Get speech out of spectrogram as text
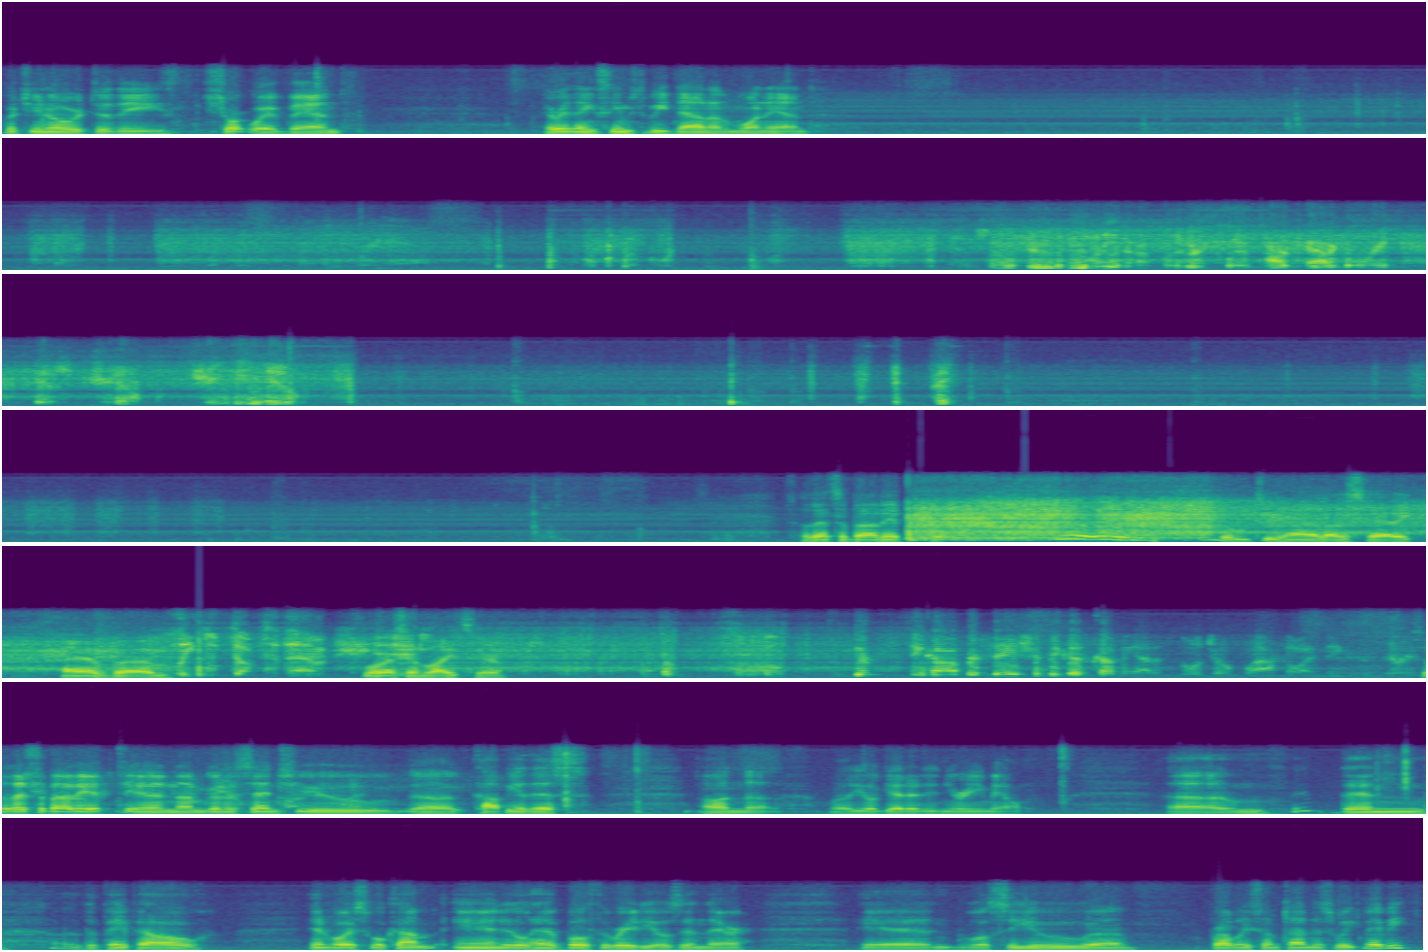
Switching over to the shortwave band, everything seems to be down on one end. and so, and the money that I put in that clip, our category is Jim. G-E-M. So that's about it. A little too high, a lot of static. I have um, Leaked up to them. fluorescent lights here. In conversation because coming out of school, Joe Flacco, I think, is very. So that's about it, and I'm going to send you a copy of this on, uh, well, you'll get it in your email. Um, then uh, the PayPal invoice will come, and it'll have both the radios in there. And we'll see you uh, probably sometime this week, maybe?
